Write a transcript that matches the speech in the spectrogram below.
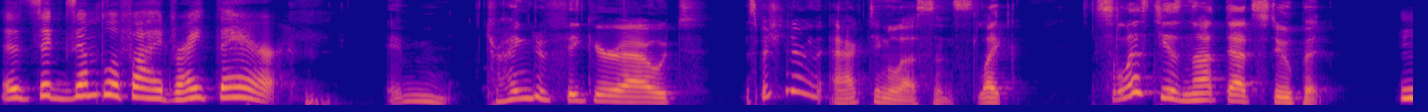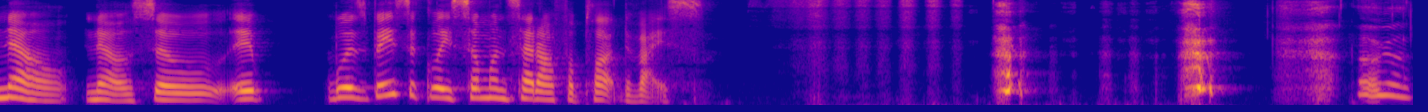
it's exemplified right there. I'm trying to figure out, especially during the acting lessons, like, Celestia is not that stupid. No, no. So it was basically someone set off a plot device. Oh god,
